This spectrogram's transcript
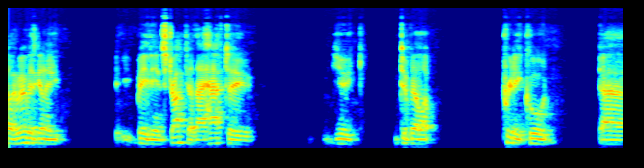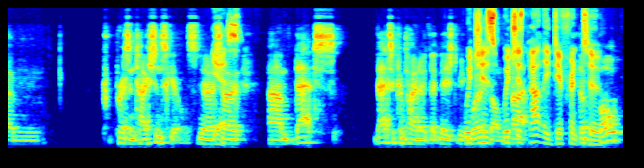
So whoever's going to be the instructor, they have to you develop pretty good um, presentation skills. You know, yes. so um, that's that's a component that needs to be which worked is on. which is partly different to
